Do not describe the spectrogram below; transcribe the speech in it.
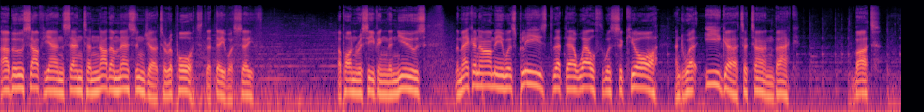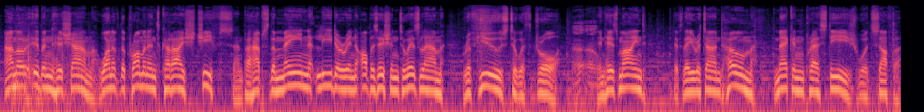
Abu Sufyan sent another messenger to report that they were safe. Upon receiving the news, the Meccan army was pleased that their wealth was secure and were eager to turn back. But Amr ibn Hisham, one of the prominent Quraysh chiefs and perhaps the main leader in opposition to Islam, refused to withdraw. Uh-oh. In his mind, if they returned home, Meccan prestige would suffer.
